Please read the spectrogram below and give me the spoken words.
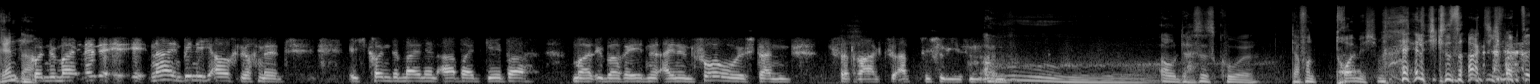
Rentner. konnte mein, äh, äh, nein, bin ich auch noch nicht. Ich konnte meinen Arbeitgeber mal überreden, einen Vorruhestandsvertrag zu abzuschließen. Und Oh, das ist cool. Davon träume ich, ehrlich gesagt. Ich, möchte,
